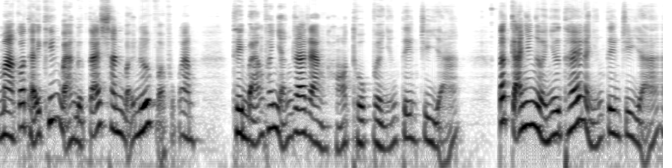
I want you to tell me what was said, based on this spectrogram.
mà có thể khiến bạn được tái sanh bởi nước và phúc âm, thì bạn phải nhận ra rằng họ thuộc về những tiên tri giả. Tất cả những người như thế là những tiên tri giả,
